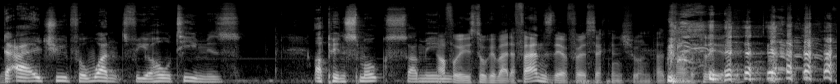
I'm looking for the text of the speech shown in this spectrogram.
The attitude for once for your whole team is up in smokes. I mean, I thought he was talking about the fans there for a second, Sean, but not the players.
